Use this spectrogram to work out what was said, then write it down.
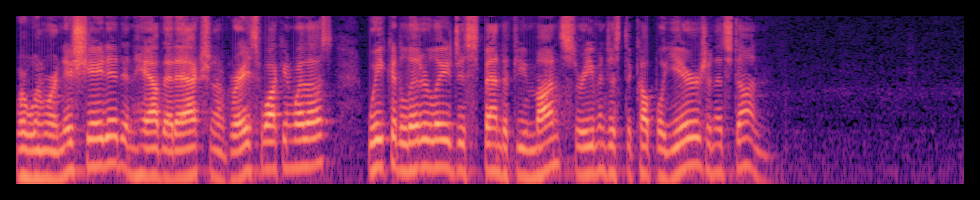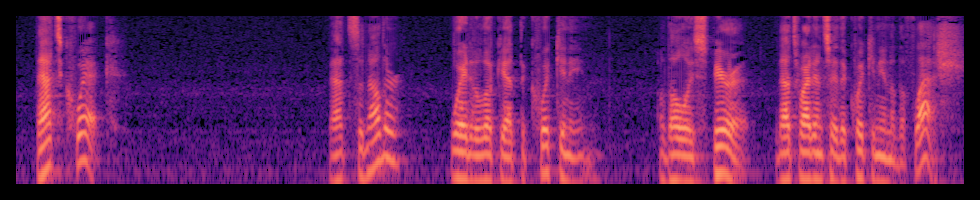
where when we're initiated and have that action of grace walking with us, we could literally just spend a few months or even just a couple years and it's done. That's quick. That's another way to look at the quickening of the Holy Spirit. That's why I didn't say the quickening of the flesh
